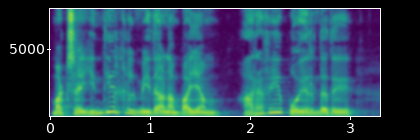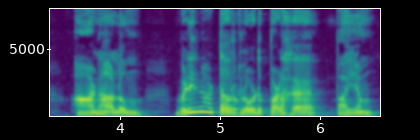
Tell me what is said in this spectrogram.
மற்ற இந்தியர்கள் மீதான பயம் அறவே போயிருந்தது. ஆனாலும் வெளிநாட்டவர்களோடு பழக பயம்.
